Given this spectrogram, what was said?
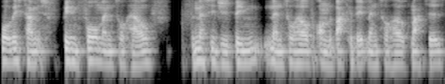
well, this time it's been for mental health. The message has been mental health on the back of it. Mental health matters.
